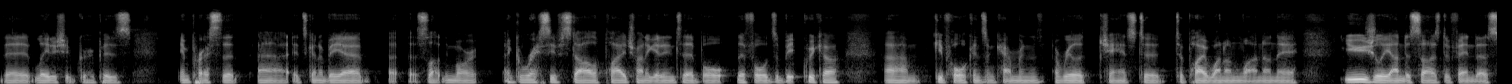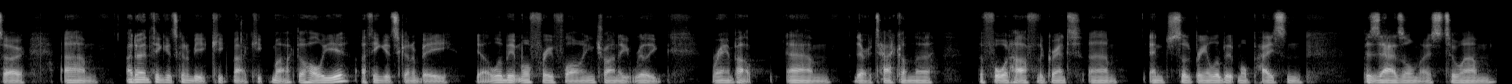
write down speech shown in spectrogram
the leadership group has impressed that uh, it's going to be a, a slightly more aggressive style of play, trying to get into their ball, their forwards a bit quicker. Um, give Hawkins and Cameron a real chance to to play one on one on their usually undersized defender. So um, I don't think it's going to be a kick mark, kick mark the whole year. I think it's going to be a little bit more free flowing, trying to really ramp up um, their attack on the the forward half of the grant um, and sort of bring a little bit more pace and pizzazz almost to um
